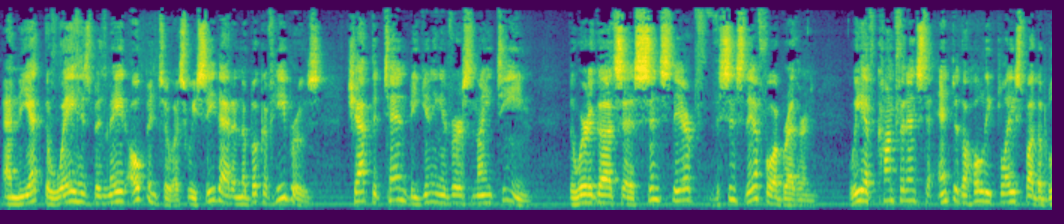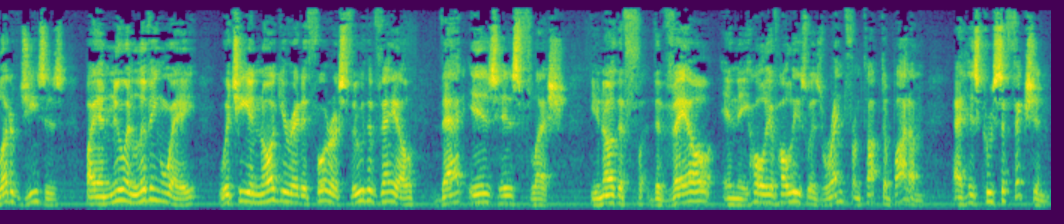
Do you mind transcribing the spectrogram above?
And yet the way has been made open to us. We see that in the book of Hebrews, chapter 10, beginning in verse 19. The Word of God says, Since, there, since therefore, brethren, we have confidence to enter the holy place by the blood of Jesus, by a new and living way, which he inaugurated for us through the veil, that is his flesh. You know, the, the veil in the Holy of Holies was rent from top to bottom at his crucifixion,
